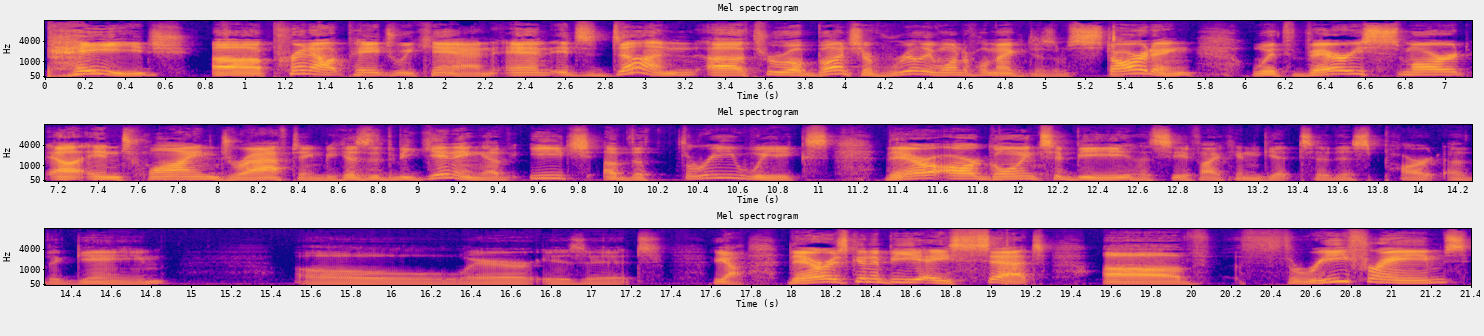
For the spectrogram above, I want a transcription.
page, uh, printout page we can, and it's done uh, through a bunch of really wonderful mechanisms, starting with very smart uh, entwined drafting. Because at the beginning of each of the three weeks, there are going to be, let's see if I can get to this part of the game. Oh, where is it? Yeah, there is going to be a set of three frames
